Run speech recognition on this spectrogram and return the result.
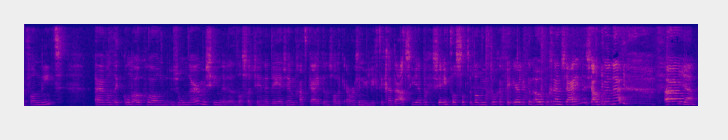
van niet. Eh, want ik kon ook gewoon zonder. Misschien eh, als dat je in de DSM gaat kijken, dan zal ik ergens in die lichte gradatie hebben gezeten. Als dat we dan nu toch even eerlijk en open gaan zijn. Dat zou kunnen. Ehm, Ja.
